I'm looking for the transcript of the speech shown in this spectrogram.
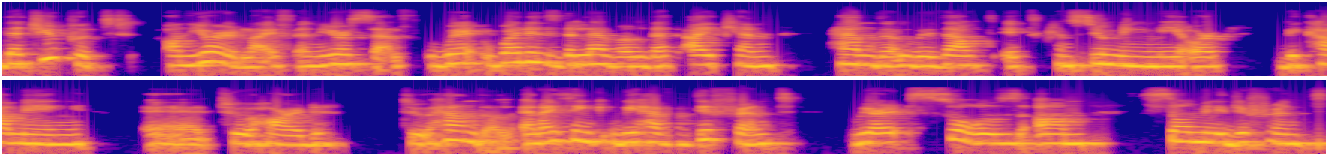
that you put on your life and yourself where what is the level that i can handle without it consuming me or becoming uh, too hard to handle. And I think we have different, we are souls on so many different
